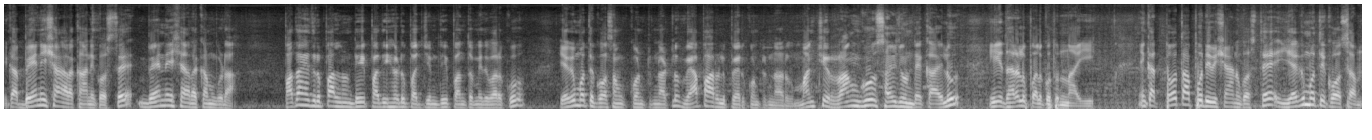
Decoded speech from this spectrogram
ఇక బేనిషా రకానికి వస్తే బేనిషా రకం కూడా పదహైదు రూపాయల నుండి పదిహేడు పద్దెనిమిది పంతొమ్మిది వరకు ఎగుమతి కోసం కొంటున్నట్లు వ్యాపారులు పేర్కొంటున్నారు. మంచి రంగు సైజు ఉండే కాయలు ఈ ధరలు పలుకుతున్నాయి. ఇంకా తోతాపూరి విషయానికి వస్తే ఎగుమతి కోసం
